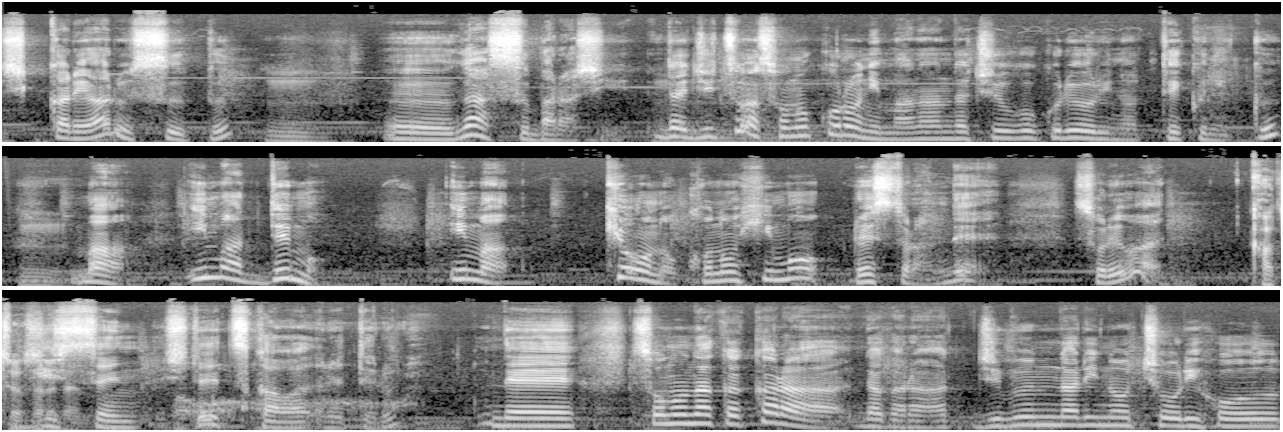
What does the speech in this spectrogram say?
しっかりあるスープが素晴らしい。で実はその頃に学んだ中国料理のテクニック、まあ今でも今今日のこの日もレストランでそれは実践して使われてる。でその中からだから自分なりの調理法っ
